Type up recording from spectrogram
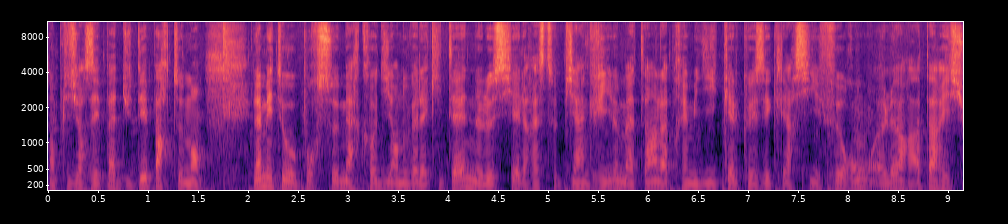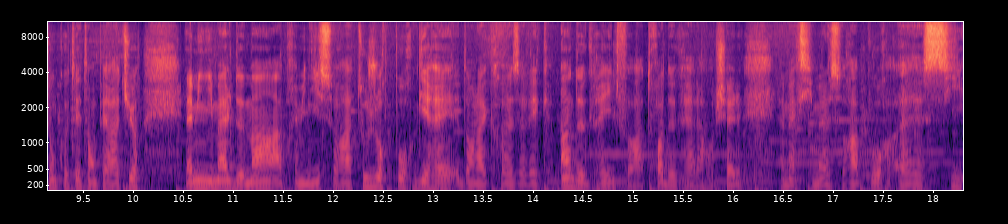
dans plusieurs EHPAD du département. La météo pour ce mercredi en Nouvelle-Aquitaine, le ciel reste bien gris le matin. L'après-midi, quelques éclaircies feront euh, leur apparition côté température. La minimale demain après-midi sera toujours pour Guéret dans la Creuse avec 1 degré. Il fera 3 degrés à La Rochelle. La maximale sera pour, 6,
